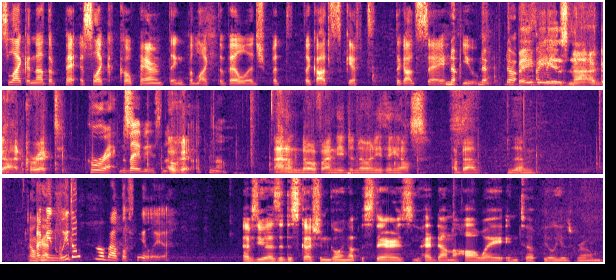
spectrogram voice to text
It's like another. Pa- it's like a co-parenting, but like the village. But the gods gift. The gods say No, you. no, no. the baby I think- is not a god, correct? correct. The baby is not. Okay. a god, No. I don't know if I need to know anything else about them. Okay. I mean, we don't know about Ophelia. As you has a discussion going up the stairs, you head down the hallway into Ophelia's room.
